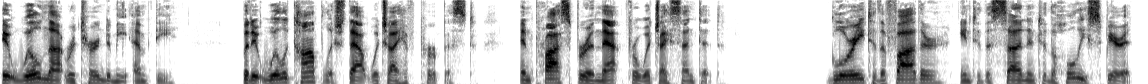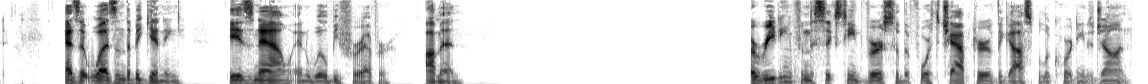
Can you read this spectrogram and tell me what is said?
It will not return to me empty, but it will accomplish that which I have purposed, and prosper in that for which I sent it. Glory to the Father, and to the Son, and to the Holy Spirit, as it was in the beginning, is now, and will be forever. Amen. A reading from the 16th verse of the fourth chapter of the Gospel according to John.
